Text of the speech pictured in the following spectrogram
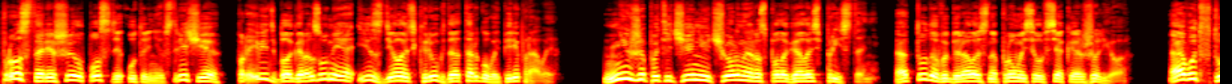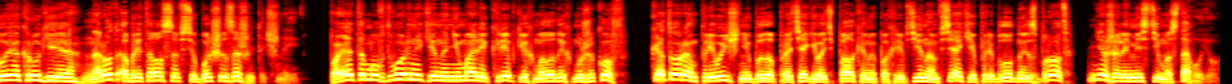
Просто решил после утренней встречи проявить благоразумие и сделать крюк до торговой переправы. Ниже по течению Черной располагалась пристань. Оттуда выбиралось на промысел всякое жилье. А вот в той округе народ обретался все больше зажиточный. Поэтому в дворники нанимали крепких молодых мужиков, которым привычнее было протягивать палками по хребтинам всякий приблудный сброд, нежели мести мостовую.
